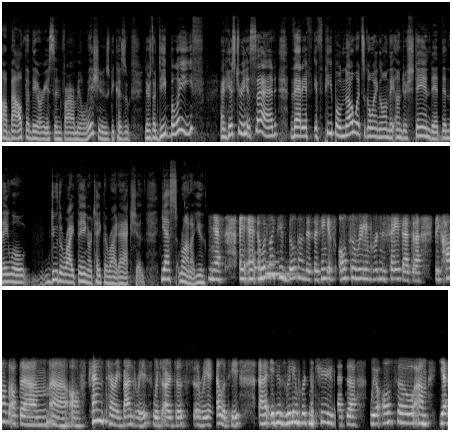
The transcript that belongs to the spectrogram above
about the various environmental issues because there's a deep belief and history has said that if, if people know what's going on, they understand it, then they will do the right thing or take the right action. Yes, Rana, you. Yes, I, I would like to build on this. I think it's also really important to say that uh, because of the um, uh, of planetary boundaries, which are just a reality, uh, it is really important too that uh, we are also um, yes,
